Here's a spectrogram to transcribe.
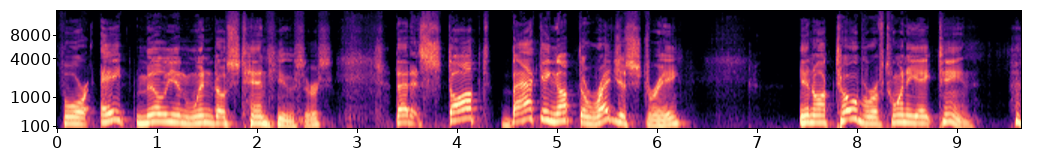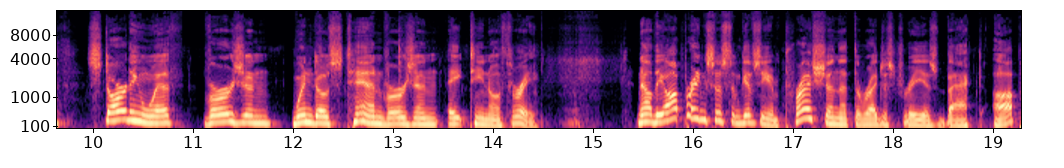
for 8 million Windows 10 users that it stopped backing up the registry in October of 2018, starting with version Windows 10 version 1803. Now, the operating system gives the impression that the registry is backed up,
